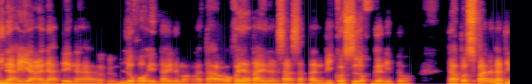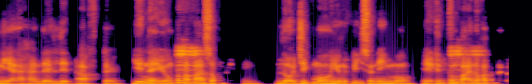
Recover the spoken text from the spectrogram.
hinahayaan natin na lokohin tayo ng mga tao. Kaya tayo nasasaktan because of ganito. Tapos, paano natin i-handle it after? Yun na yung papasok yung logic mo, yung reasoning mo, and kung paano ka talaga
